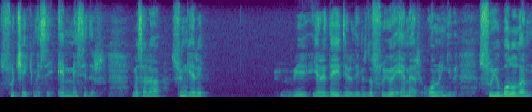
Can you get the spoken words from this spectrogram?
su çekmesi, emmesidir. Mesela süngeri bir yere değdirdiğimizde suyu emer. Onun gibi. Suyu bol olan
